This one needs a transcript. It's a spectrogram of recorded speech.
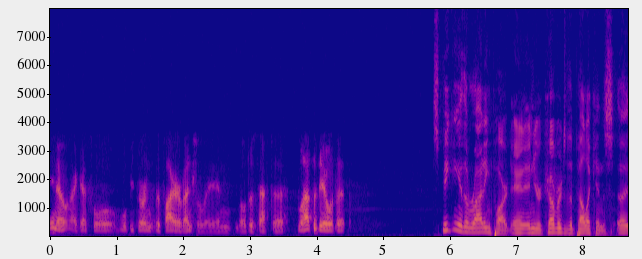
you know, I guess we'll we'll be thrown into the fire eventually, and we'll just have to we'll have to deal with it. Speaking of the writing part and, and your coverage of the Pelicans, uh,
